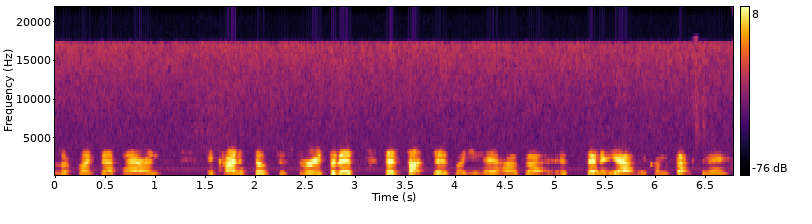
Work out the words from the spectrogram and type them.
look like their parents, it kind of filters through. So there's there's touches where you hear her, but it's then it yeah, it comes back to me.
